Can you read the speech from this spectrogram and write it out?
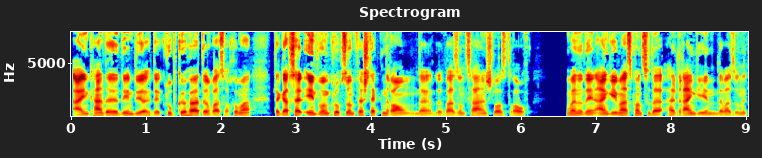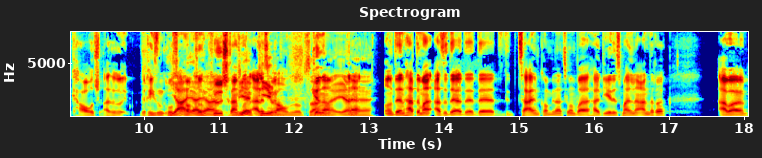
einen kannte, dem der, der Club gehörte, was auch immer. Da gab es halt irgendwo im Club so einen versteckten Raum. Da, da war so ein Zahlenschloss drauf. Und wenn du den eingeben hast, konntest du da halt reingehen. Da war so eine Couch, also riesengroßer Ja, Raum, ja, so ein ja. Kühlschrank und alles. Mögliche. sozusagen, Genau. ja, Ja, ja, ja. Und dann hatte man, also der, der, der, die Zahlenkombination war halt jedes Mal eine andere. Aber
